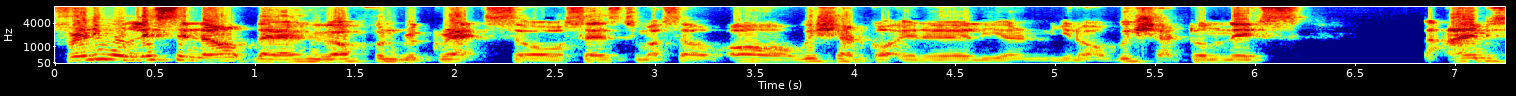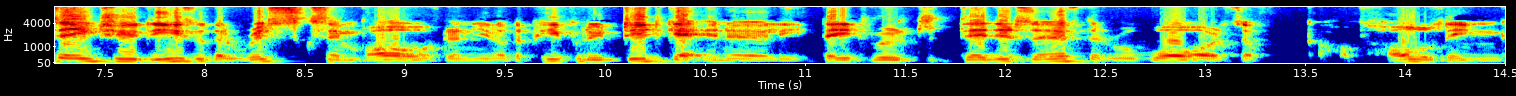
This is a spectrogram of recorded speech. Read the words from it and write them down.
for anyone listening out there who often regrets or says to myself, "Oh, I wish I'd got in earlier," and you know, I wish I'd done this. I'm saying to you, these are the risks involved, and you know, the people who did get in early, they they deserve the rewards of, of holding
